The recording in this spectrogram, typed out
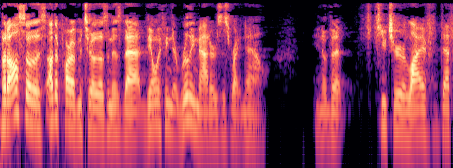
But also this other part of materialism is that the only thing that really matters is right now. You know, that future life, death,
